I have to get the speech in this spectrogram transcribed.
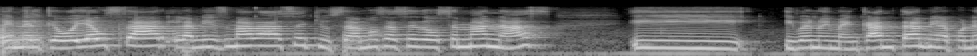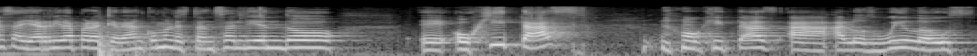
en el que voy a usar la misma base que usamos hace dos semanas. Y, bueno, y me encanta, mira, pones allá arriba para que vean cómo le están saliendo eh, hojitas, hojitas a, a los willows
